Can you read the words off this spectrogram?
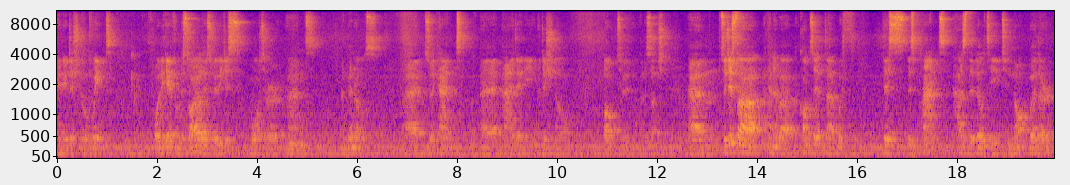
any additional weight. What they get from the soil is really just water and, and minerals. Um, so they can't uh, add any additional bulk to it and as such. Um, so just a, a kind of a, a concept that with this this plant has the ability to not wither,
